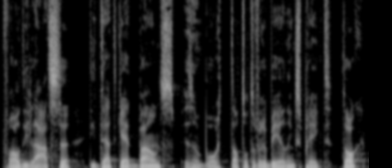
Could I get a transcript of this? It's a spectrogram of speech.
Vooral die laatste, die dead cat bounce, is een woord dat tot de verbeelding spreekt, toch?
